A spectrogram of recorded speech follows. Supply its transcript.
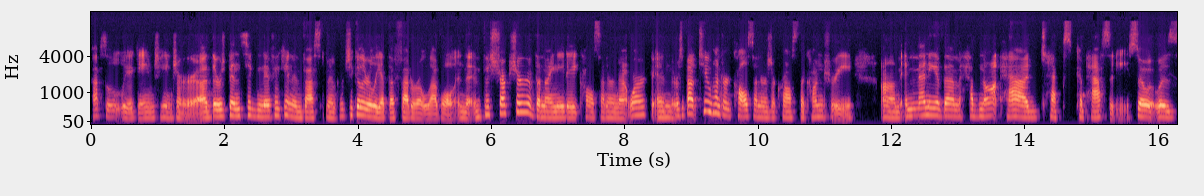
absolutely a game changer. Uh, there's been significant investment, particularly at the federal level, in the infrastructure of the 988 call center network. And there's about 200 call centers across the country. Um, and many of them have not had text capacity. So it was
